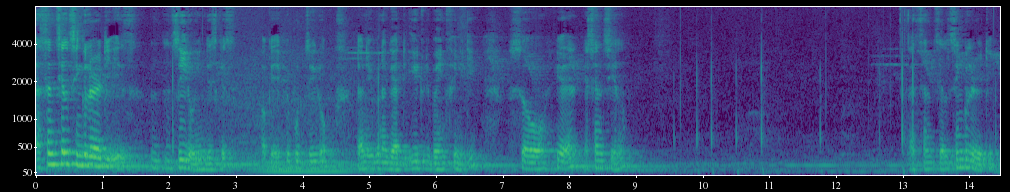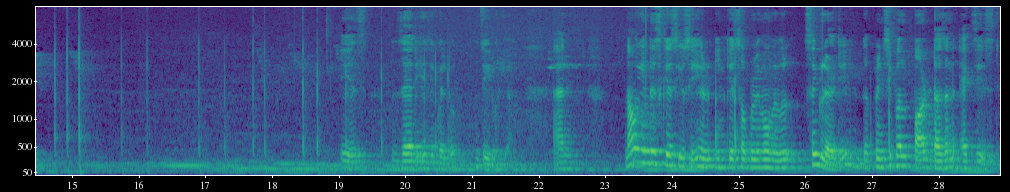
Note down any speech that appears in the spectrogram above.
essential singularity is 0 in this case. Okay if you put 0 then you're gonna get e to the power infinity. So here essential essential singularity is z is equal to 0 here. And now in this case you see in case of removable singularity the principal part doesn't exist.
